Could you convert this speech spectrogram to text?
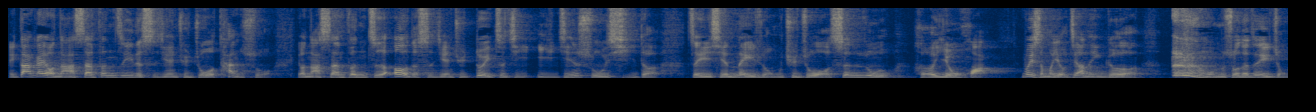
你大概要拿三分之一的时间去做探索，要拿三分之二的时间去对自己已经熟悉的这一些内容去做深入和优化。为什么有这样的一个 我们说的这一种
